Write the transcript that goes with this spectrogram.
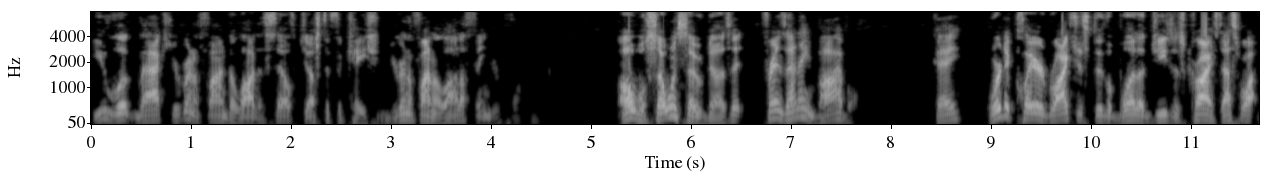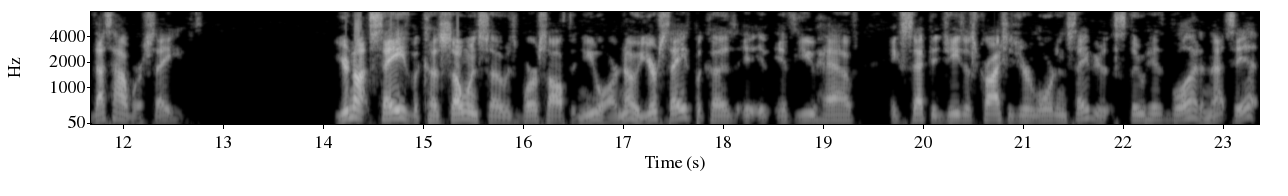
you look back, you're going to find a lot of self justification. You're going to find a lot of finger pointing. Oh, well, so and so does it. Friends, that ain't Bible. Okay? We're declared righteous through the blood of Jesus Christ. That's why, that's how we're saved. You're not saved because so and so is worse off than you are. No, you're saved because if you have accepted Jesus Christ as your Lord and Savior, it's through His blood, and that's it.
